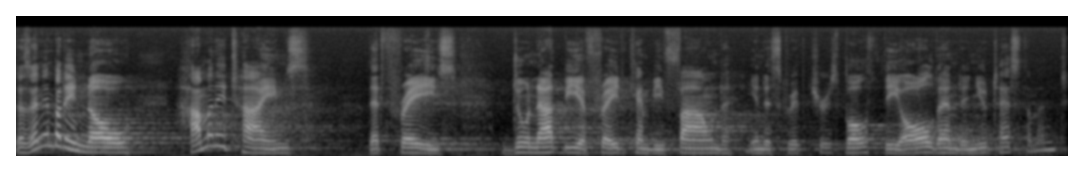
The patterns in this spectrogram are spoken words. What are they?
Does anybody know how many times that phrase, do not be afraid, can be found in the scriptures, both the Old and the New Testament?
